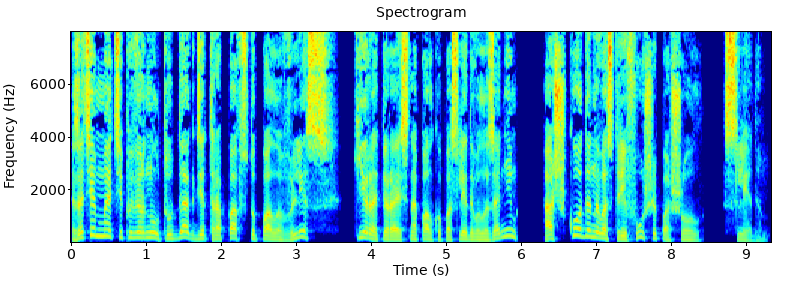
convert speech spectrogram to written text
Затем Мэтти повернул туда, где тропа вступала в лес, Кира, опираясь на палку, последовала за ним, а Шкода, навострив уши, пошел следом.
